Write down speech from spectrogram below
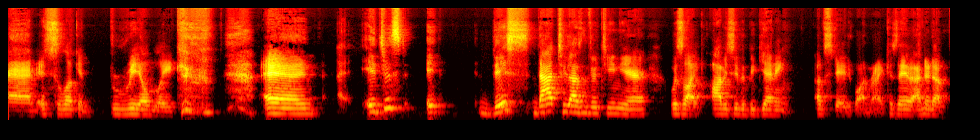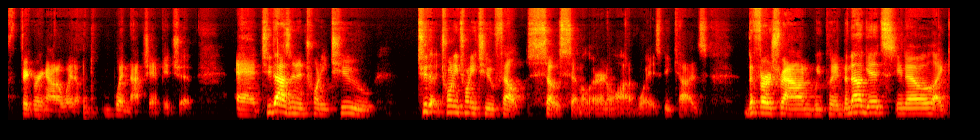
and it's looking real bleak. and it just it this that 2015 year was like obviously the beginning of stage one, right? Because they ended up figuring out a way to win that championship. And 2022, 2022 felt so similar in a lot of ways because the first round we played the Nuggets, you know, like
